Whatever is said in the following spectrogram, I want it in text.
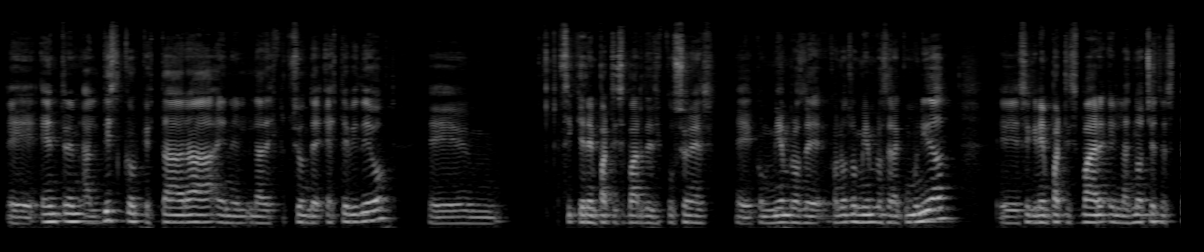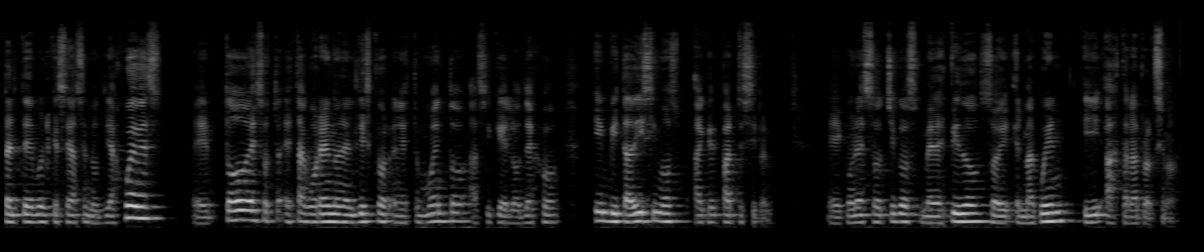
Eh, entren al Discord que estará en la descripción de este video. si quieren participar de discusiones con, miembros de, con otros miembros de la comunidad. eh, si quieren participar en las noches de Stealth Table que se hacen los días jueves. Todo eso está ocurriendo en el Discord en este momento, así que los dejo invitadísimos a que participen. con eso, chicos, me despido. Soy el McQueen y hasta la próxima.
